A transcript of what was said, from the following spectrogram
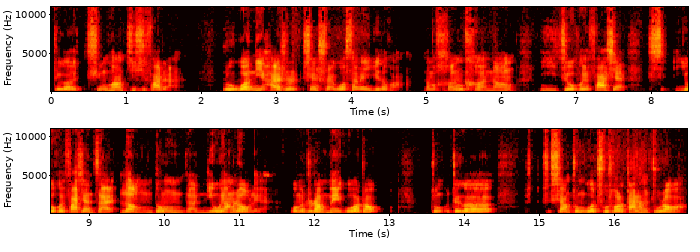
这个情况继续发展，如果你还是先甩锅三文鱼的话，那么很可能你就会发现，又会发现，在冷冻的牛羊肉里，我们知道美国找中这个向中国出售了大量的猪肉啊，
